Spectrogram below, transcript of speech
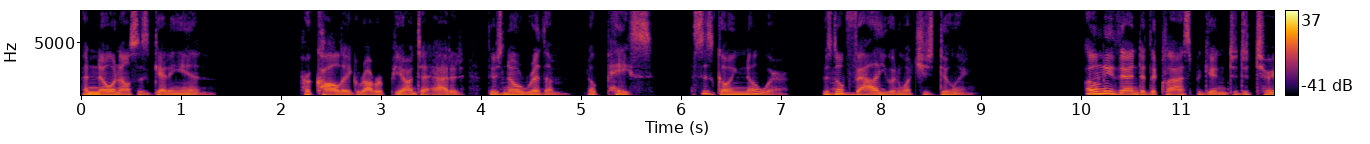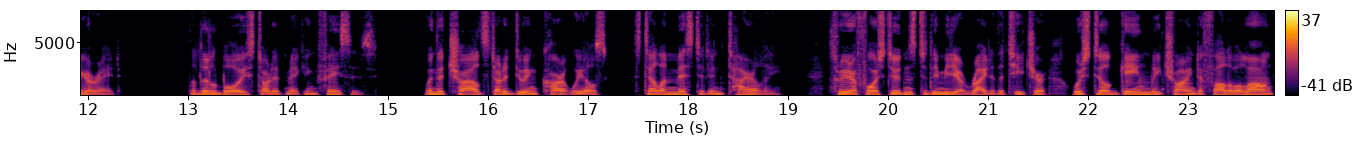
and no one else is getting in. Her colleague, Robert Pianta, added, There's no rhythm, no pace. This is going nowhere. There's no value in what she's doing. Only then did the class begin to deteriorate. The little boy started making faces. When the child started doing cartwheels, Stella missed it entirely. Three or four students to the immediate right of the teacher were still gamely trying to follow along,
